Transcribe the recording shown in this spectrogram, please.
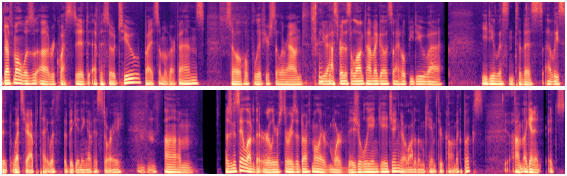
Darth Maul was uh, requested episode two by some of our fans. So hopefully, if you're still around, you asked for this a long time ago. So I hope you do uh, you do listen to this. At least it whets your appetite with the beginning of his story. Mm-hmm. Um, I was gonna say a lot of the earlier stories of Darth Maul are more visually engaging. There, a lot of them came through comic books. Yeah. Um, again, it, it's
